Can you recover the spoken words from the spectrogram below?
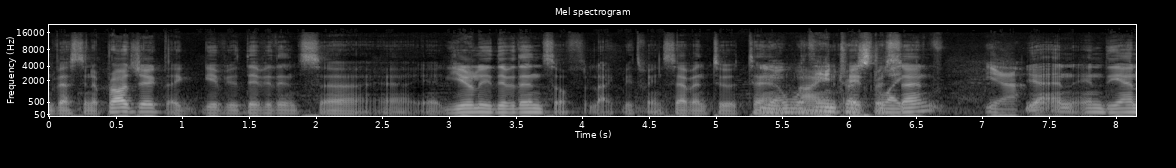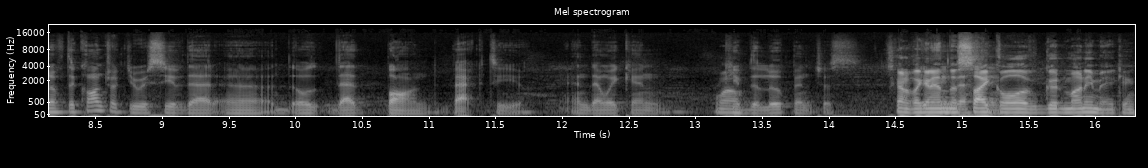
invest in a project i give you dividends uh, uh, yearly dividends of like between 7 to 10 Yeah, with 9 interest, 8% like- Yeah. yeah and in the end of the contract you receive that uh, those, that bond back to you and then we can Wow. keep the loop and just It's kind of like an endless cycle of good money making.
